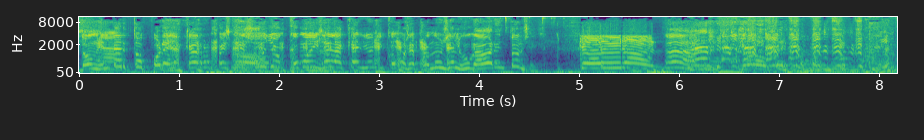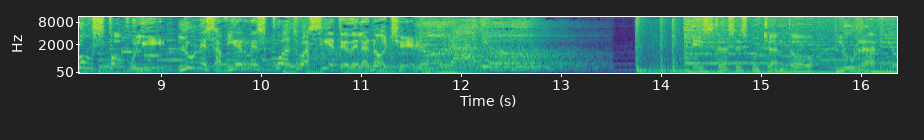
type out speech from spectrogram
Don Gilberto, por el carro, pues que es No. suyo, ¿cómo dice la canción y cómo se pronuncia el jugador entonces? ¿Qué dirán? Voz Populi. Lunes a viernes 4 a 7 de la noche. Estás escuchando Blue Radio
